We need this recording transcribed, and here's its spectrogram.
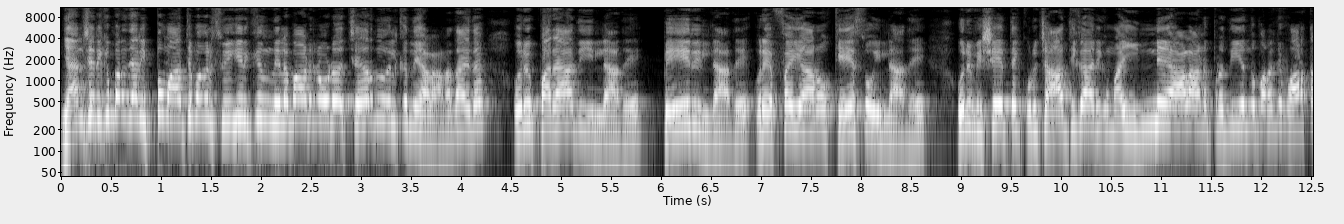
ഞാൻ ശരിക്കും പറഞ്ഞാൽ ഇപ്പോൾ മാധ്യമങ്ങൾ സ്വീകരിക്കുന്ന നിലപാടിനോട് ചേർന്ന് നിൽക്കുന്നയാളാണ്. അതായത് ഒരു പരാതിയില്ലാതെ പേരില്ലാതെ ഒരു എഫ് ഐ ആറോ കേസോ ഇല്ലാതെ ഒരു വിഷയത്തെക്കുറിച്ച് ആധികാരികമായി ഇന്നയാളാണ് പ്രതി എന്ന് പറഞ്ഞ് വാർത്ത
